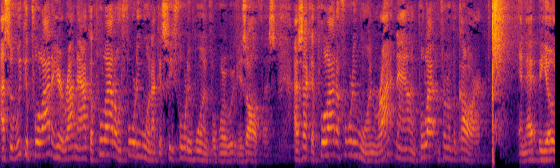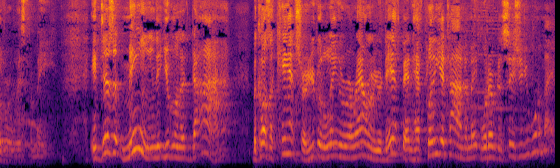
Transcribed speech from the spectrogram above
I said, we could pull out of here right now. I could pull out on 41. I could see 41 from where his office. I said, I could pull out of 41 right now and pull out in front of a car, and that'd be over with for me. It doesn't mean that you're going to die because of cancer. You're going to linger around on your deathbed and have plenty of time to make whatever decision you want to make.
